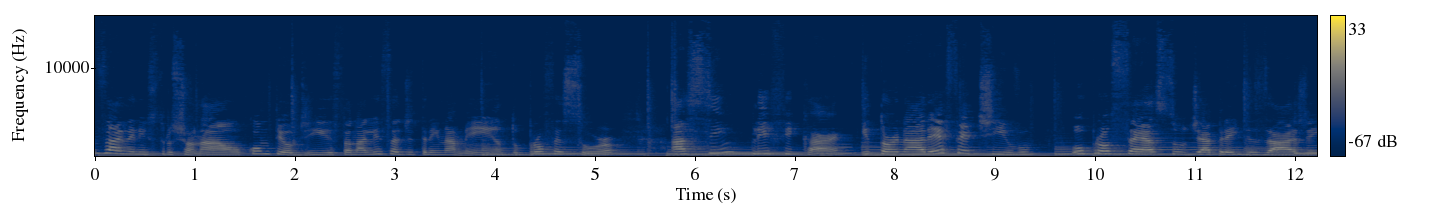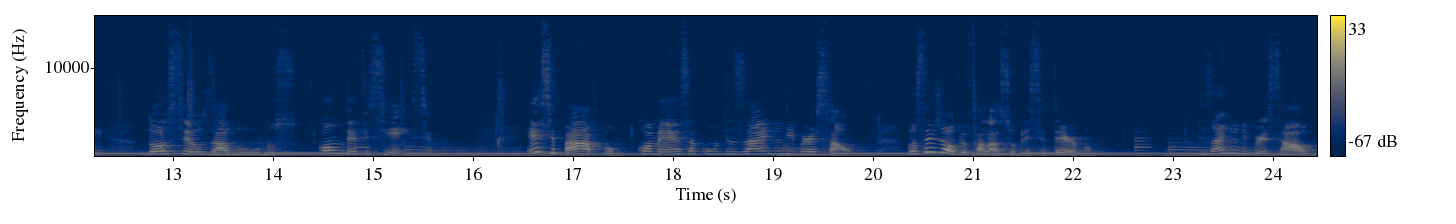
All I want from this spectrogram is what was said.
designer instrucional, conteudista, analista de treinamento, professor, a simplificar e tornar efetivo o processo de aprendizagem dos seus alunos com deficiência. Esse papo começa com design universal. Você já ouviu falar sobre esse termo? Design universal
